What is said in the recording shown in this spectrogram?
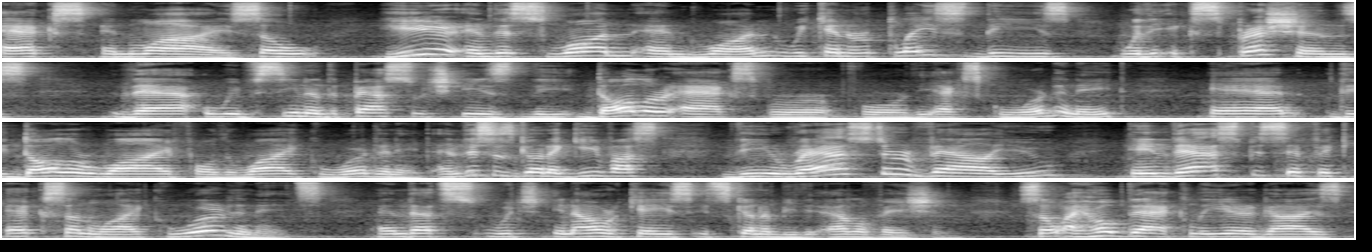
x and y. So here in this 1 and 1 we can replace these with the expressions that we've seen in the past which is the dollar $x for for the x coordinate and the dollar $y for the y coordinate. And this is going to give us the raster value in that specific x and y coordinates. And that's which in our case it's going to be the elevation. So I hope that clear guys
